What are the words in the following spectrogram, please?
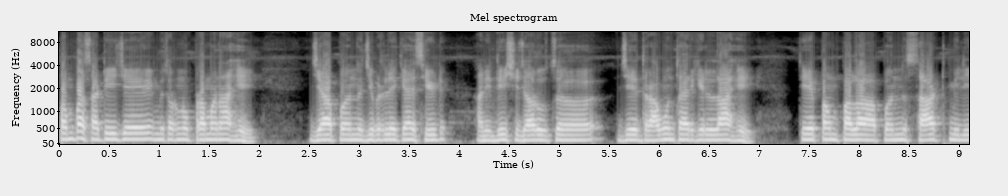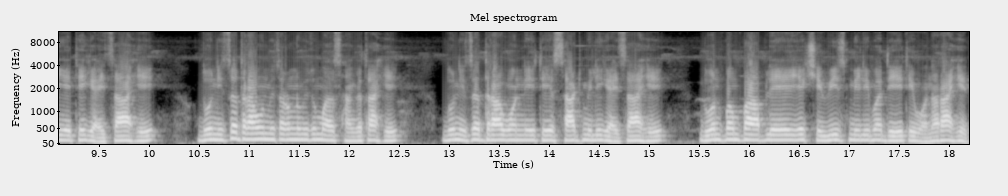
पंपासाठी जे मित्रांनो प्रमाण आहे जे आपण जिब्रेलिक ॲसिड आणि देशी दारूचं जे द्रावण तयार केलेलं आहे ते पंपाला आपण साठ मिली येथे घ्यायचं आहे. दोन्हीचं द्रावण मित्रांनो मी तुम्हाला सांगत आहे. दोन्हीचं द्रावण येथे साठ मिली घ्यायचं आहे. दोन पंप आपले एकशे वीस मिलीमध्ये येथे होणार आहेत.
